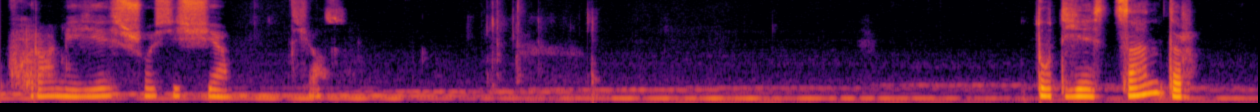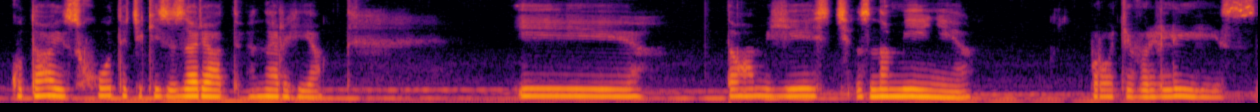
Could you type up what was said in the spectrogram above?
В є щось іще. Сейчас. Тут є центр, куди ісходить якийсь заряд, енергія. И там есть знамение против религии, с-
